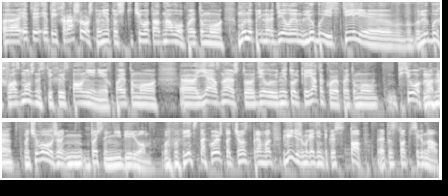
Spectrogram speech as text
э, это, это и хорошо, что нету чего-то одного. Поэтому мы, например, делаем любые стили в, в любых возможностях и исполнениях. Поэтому э, я знаю, что делаю не только я такое, поэтому всего хватает. Но чего уже точно не берем? Есть такое, что чего прям вот видишь в магазине такой стоп, это стоп-сигнал.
